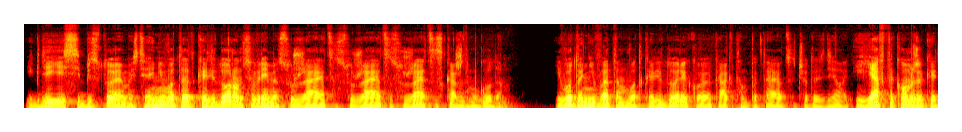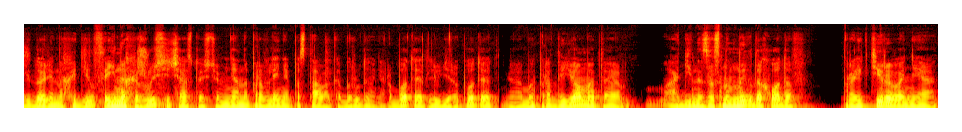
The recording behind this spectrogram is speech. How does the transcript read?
и где есть себестоимость. И они вот этот коридор, он все время сужается, сужается, сужается с каждым годом. И вот они в этом вот коридоре кое-как там пытаются что-то сделать. И я в таком же коридоре находился и нахожусь сейчас. То есть у меня направление поставок оборудования работает, люди работают, э, мы продаем. Это один из основных доходов. Проектирование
